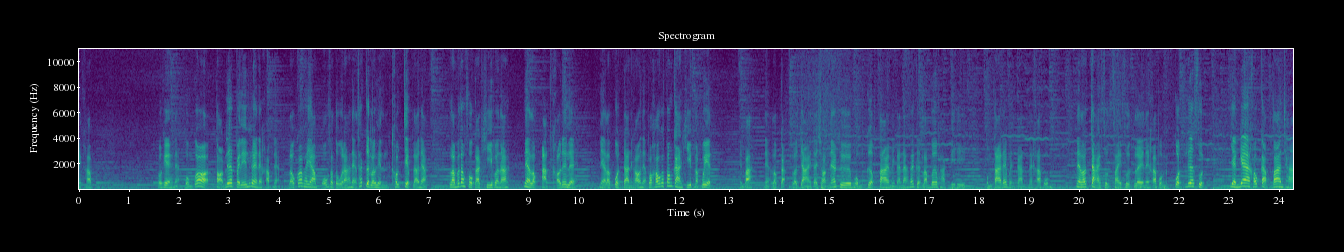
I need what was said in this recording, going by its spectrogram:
นะครับโอเคเนี่ยผมก็ตอดเลือดไปเรื่อยๆนะครับเนี่ยเราก็พยายามโป๊กศัตรูนะเนี่ยถ้าเกิดเราเห็นเขาเจ็บแล้วเนี่ยเราไม่ต้องโฟกัสคีปแล้วนะเนี่ยเราอัดเขาได้เลยเนี่ยเรากดดันเขาเนี่ยเพราะเขาก็ต้องการคีปนักเวทเห็นปะเนี่ยเรากะเราจ่ายแต่ช็อตเนี่ยคือผมเกือบตายเหมือนกันนะ ถ้าเกิดลัมเบอร์ผักดีๆ ผมตายได้เหมือนกันนะครับผมเนี่ยเราจ่ายสุดใส่สุดเลยนะครับผมกดเลือดสุด อย่างแย่เขากลับบ้านช้า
